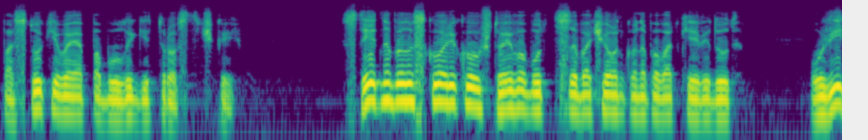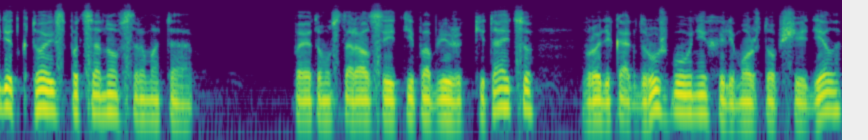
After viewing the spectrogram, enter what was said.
постукивая по булыге тросточкой. Стыдно было Скорику, что его будто собачонку на поводке ведут. Увидит, кто из пацанов срамота. Поэтому старался идти поближе к китайцу, вроде как дружба у них или, может, общее дело.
